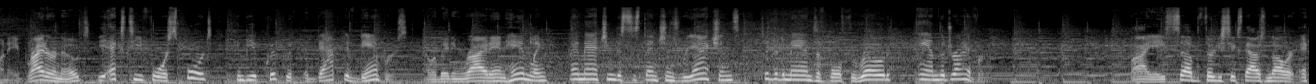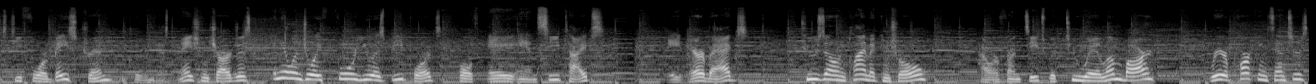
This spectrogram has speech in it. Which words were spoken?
On a brighter note, the XT4 Sport can be equipped with adaptive dampers, elevating ride and handling by matching the suspension's reactions to the demands of both the road and the driver. Buy a sub $36,000 XT4 base trim, including destination charges, and you'll enjoy four USB ports, both A and C types, eight airbags, two zone climate control, power front seats with two way lumbar, rear parking sensors,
